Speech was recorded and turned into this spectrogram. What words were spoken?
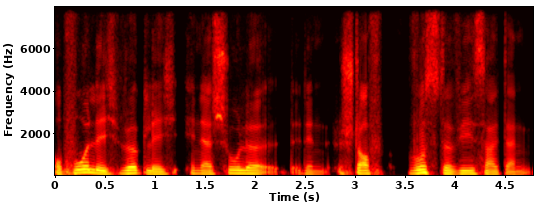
obwohl ich wirklich in der Schule den Stoff wusste, wie es halt dann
